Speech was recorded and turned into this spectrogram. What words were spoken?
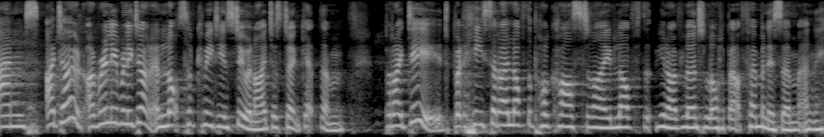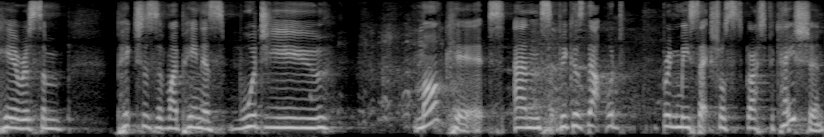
And I don't, I really, really don't. And lots of comedians do, and I just don't get them. But I did. But he said, I love the podcast and I love that, you know, I've learned a lot about feminism, and here are some pictures of my penis. Would you mock it? And because that would bring me sexual gratification.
